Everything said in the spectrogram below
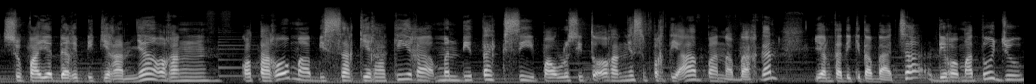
Supaya dari pikirannya orang kota Roma bisa kira-kira mendeteksi Paulus itu orangnya seperti apa. Nah bahkan yang tadi kita baca di Roma 7.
